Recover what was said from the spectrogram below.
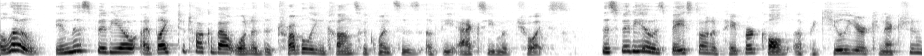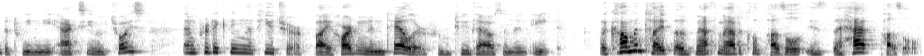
Hello, in this video I'd like to talk about one of the troubling consequences of the axiom of choice. This video is based on a paper called A Peculiar Connection Between the Axiom of Choice and Predicting the Future by Hardin and Taylor from 2008. A common type of mathematical puzzle is the hat puzzle.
